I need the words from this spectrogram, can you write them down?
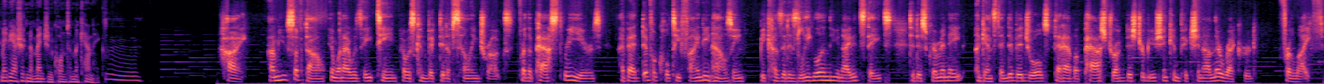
Maybe I shouldn't have mentioned quantum mechanics. Hi, I'm Yusuf Dal, and when I was 18, I was convicted of selling drugs. For the past three years, I've had difficulty finding housing because it is legal in the United States to discriminate against individuals that have a past drug distribution conviction on their record for life.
